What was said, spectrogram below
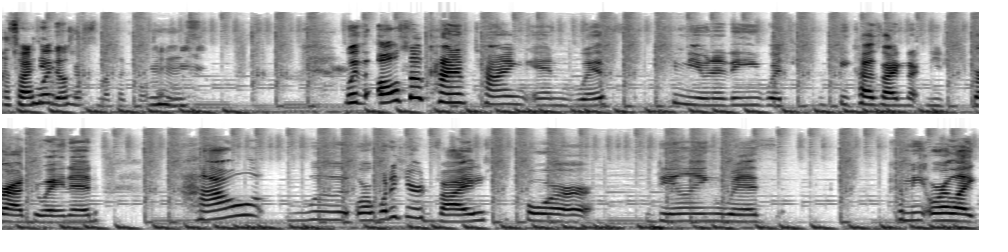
And so I think Wait- those are some applicable Mhm. things. With also kind of tying in with community, which because I graduated, how would or what is your advice for dealing with commu or like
